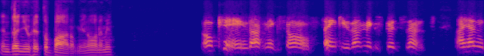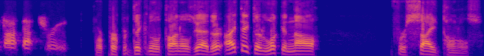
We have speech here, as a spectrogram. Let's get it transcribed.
and then you hit the bottom. You know what I mean? Okay, that makes oh, thank you. That makes good sense. I hadn't thought that through. Or perpendicular tunnels. Yeah, they're. I think they're looking now for side tunnels,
